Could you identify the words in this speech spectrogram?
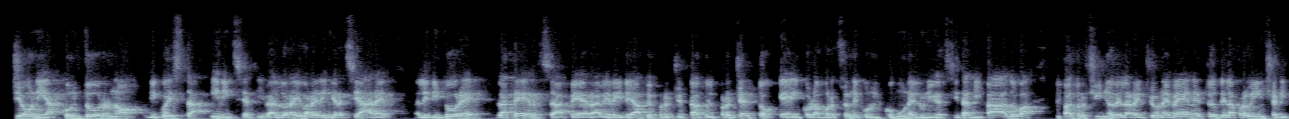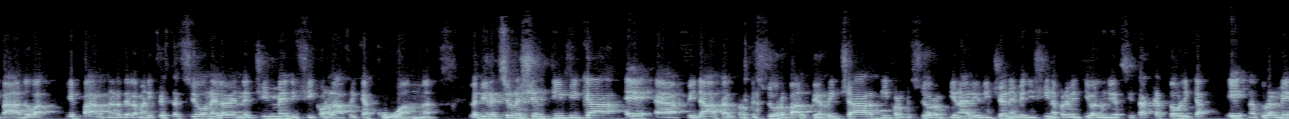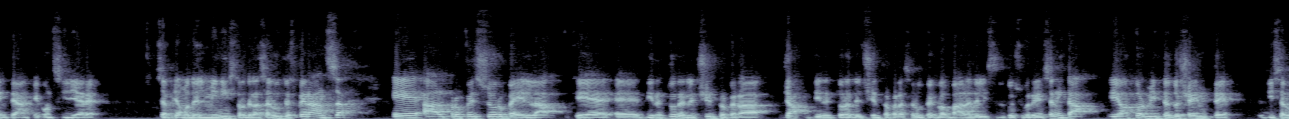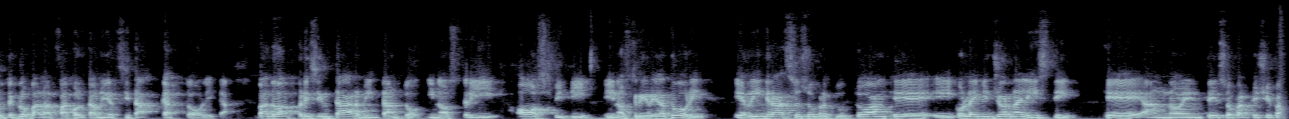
azioni a contorno di questa iniziativa. Allora io vorrei ringraziare l'editore La Terza per aver ideato e progettato il progetto che è in collaborazione con il Comune e l'Università di Padova, il patrocinio della Regione Veneto e della provincia di Padova e partner della manifestazione la ONG Medici con l'Africa QAM. La direzione scientifica è affidata al professor Walter Ricciardi, professore ordinario di igiene e medicina preventiva all'Università Cattolica e naturalmente anche consigliere, sappiamo, del Ministro della Salute Speranza e al professor Bella, che è eh, direttore del centro per la, già direttore del Centro per la Salute Globale dell'Istituto Superiore di Sanità e attualmente docente di salute globale alla Facoltà Università Cattolica. Vado a presentarvi intanto i nostri ospiti e i nostri relatori e ringrazio soprattutto anche i colleghi giornalisti che hanno inteso partecipare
